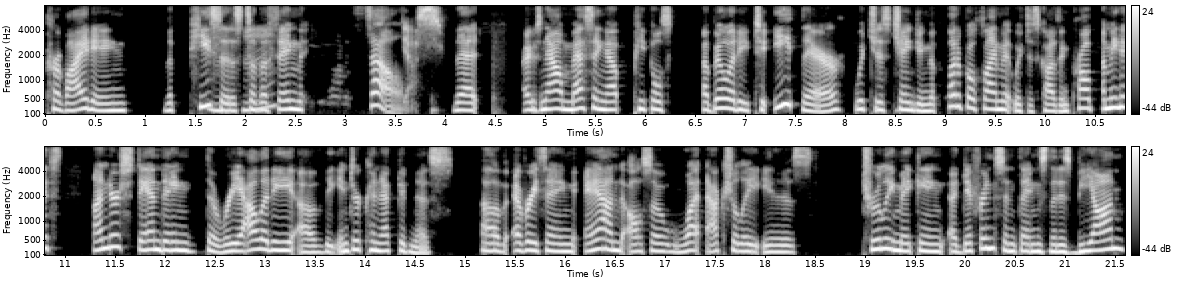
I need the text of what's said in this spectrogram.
providing the pieces to the Mhm. thing that you want to sell Yes. that is now messing up people's ability to eat there, which is changing the political climate, which is causing problems. I mean, it's understanding the reality of the interconnectedness of everything and also what actually is truly making a difference in things that is beyond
